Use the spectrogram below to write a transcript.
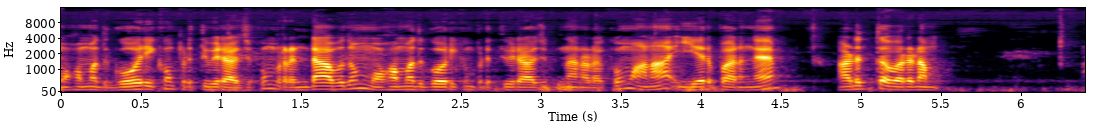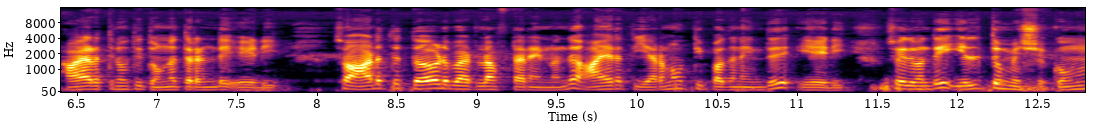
முகமது கோரிக்கும் பிருத்விராஜுக்கும். ரெண்டாவதும் முகமது கோரிக்கும் பிருத்விராஜுக்கும் தான் நடக்கும். ஆனால் இயர் பாருங்கள் அடுத்த வருடம் ஆயிரத்தி நூற்றி தொண்ணூற்றி ரெண்டு ஏடி ஸோ அடுத்து தேர்ட் பேட்டில் ஆஃப் டரைன் வந்து ஆயிரத்தி இரநூத்தி பதினைந்து ஏடி ஸோ இது வந்து இல்துமிஷுக்கும்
